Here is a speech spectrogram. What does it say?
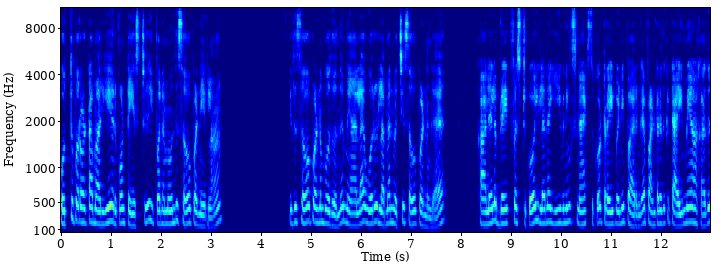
கொத்து பரோட்டா மாதிரியே இருக்கும் டேஸ்ட்டு இப்போ நம்ம வந்து சர்வ் பண்ணிடலாம். இது சர்வ் பண்ணும்போது வந்து மேலே ஒரு லெமன் வச்சு சர்வ் பண்ணுங்கள் காலையில் பிரேக்ஃபஸ்ட்டுக்கோ இல்லைனா ஈவினிங் ஸ்நாக்ஸுக்கோ ட்ரை பண்ணி பாருங்கள் பண்ணுறதுக்கு டைமே ஆகாது.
